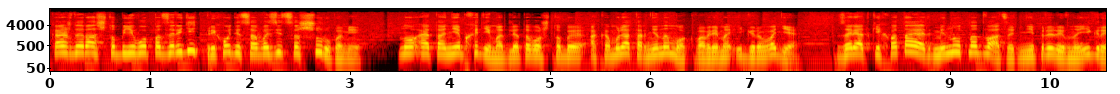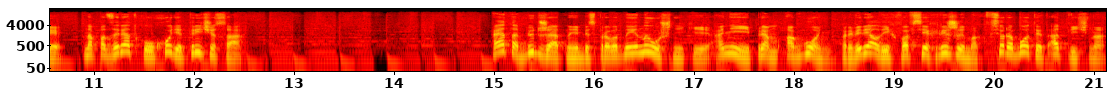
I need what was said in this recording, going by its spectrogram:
Каждый раз, чтобы его подзарядить, приходится возиться с шурупами. Но это необходимо для того, чтобы аккумулятор не намок во время игр в воде. Зарядки хватает минут на 20 непрерывной игры. На подзарядку уходит 3 часа. Это бюджетные беспроводные наушники, они прям огонь, проверял их во всех режимах, все работает отлично.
